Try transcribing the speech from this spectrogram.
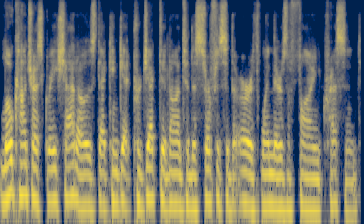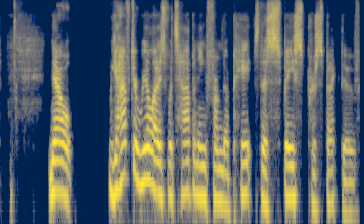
low contrast gray shadows that can get projected onto the surface of the earth when there's a fine crescent. Now, you have to realize what's happening from the, the space perspective.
